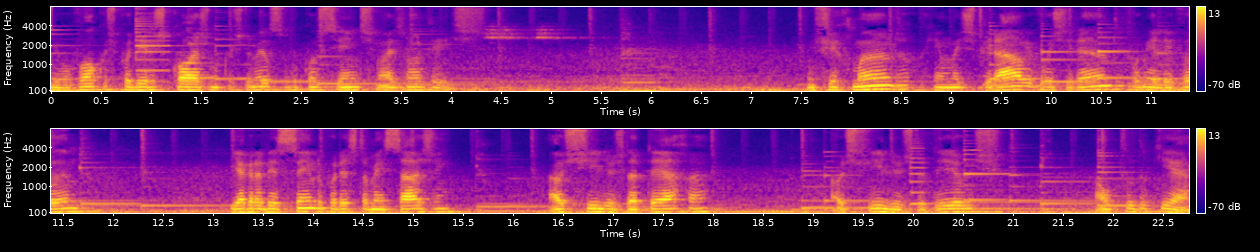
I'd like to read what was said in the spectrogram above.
Eu invoco os poderes cósmicos do meu subconsciente mais uma vez. Me firmando em uma espiral e vou girando, vou me elevando e agradecendo por esta mensagem aos filhos da terra, aos filhos do Deus, ao tudo que é.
